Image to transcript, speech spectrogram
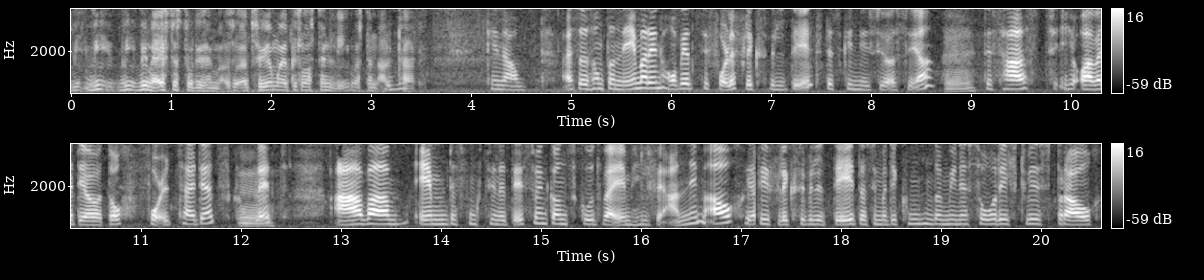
Wie, wie, wie meisterst du das immer? Also erzähl mal ein bisschen aus deinem Leben, aus deinem Alltag. Mhm. Genau. Also als Unternehmerin habe ich jetzt die volle Flexibilität, das genieße ich auch sehr. Mhm. Das heißt, ich arbeite ja doch Vollzeit jetzt, komplett. Mhm. Aber eben, das funktioniert deswegen ganz gut, weil ich eben Hilfe annehme auch. Ja. Die Flexibilität, dass ich mir die Kundentermine so richte, wie ich es brauche,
